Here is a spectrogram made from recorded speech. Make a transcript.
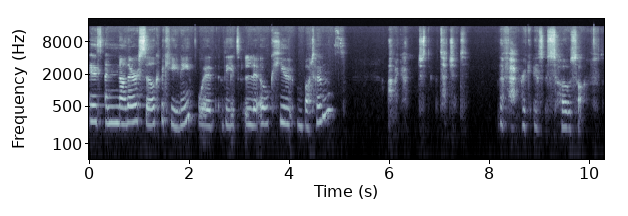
is another silk bikini with these little cute buttons. Oh my god, just touch it. The fabric is so soft.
